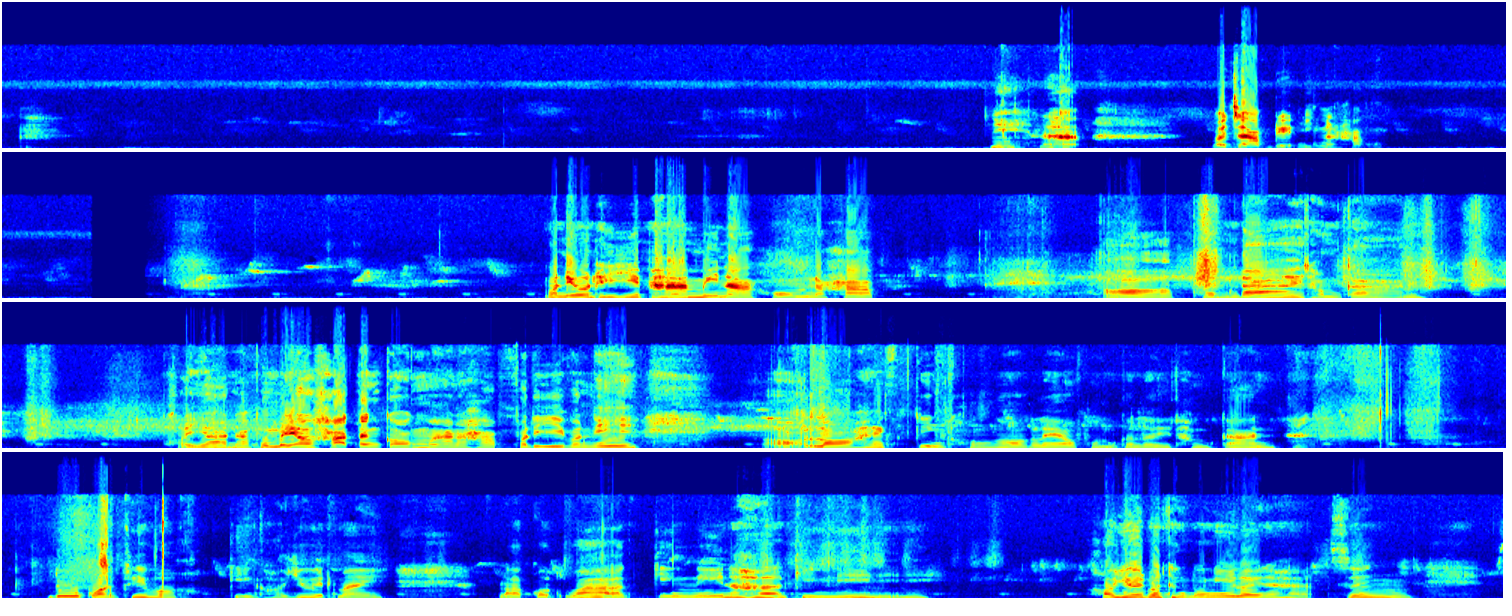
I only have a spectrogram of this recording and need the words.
นี่นะฮะไว้จะอัปเดตอีกนะครับ วันนี้วันที่ 25 มีนาคมนะครับผมได้ทำการ ขออนุญาตนะ ผมไม่ได้เอาขาตั้งกล้องมานะครับพอดีวันนี้เอ่อรอให้กิ่งเขางอกแล้ว ผมก็เลยทำการ ดูก่อนที่ว่ากิ่งเขายืดไหมปรากฏว่ากิ่งนี้นะคะ กิ่งนี้นี่นี่ เขายืดมาถึงตรงนี้เลยนะคะซึ่ง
